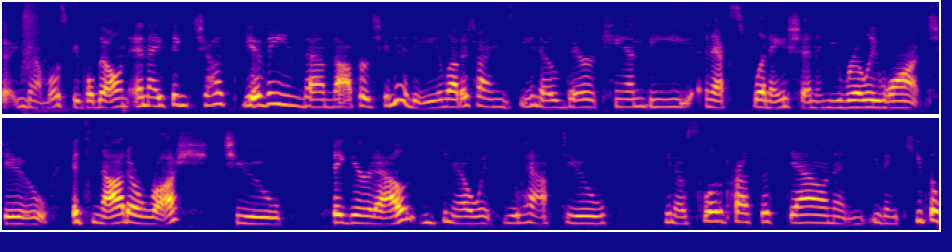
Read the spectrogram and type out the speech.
You know most people don't. And i think just giving them the opportunity a lot of times you know there can be an explanation and you really want to it's not a rush to figure it out. You know if you have to you know slow the process down and even keep the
